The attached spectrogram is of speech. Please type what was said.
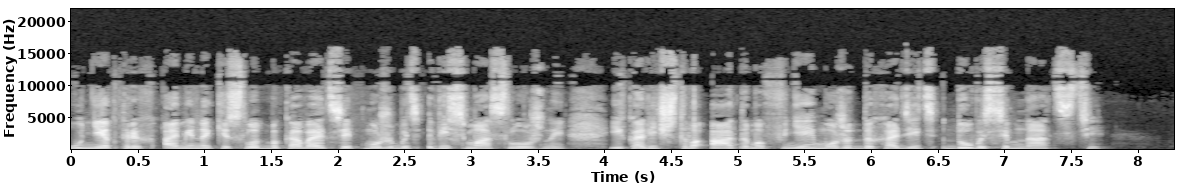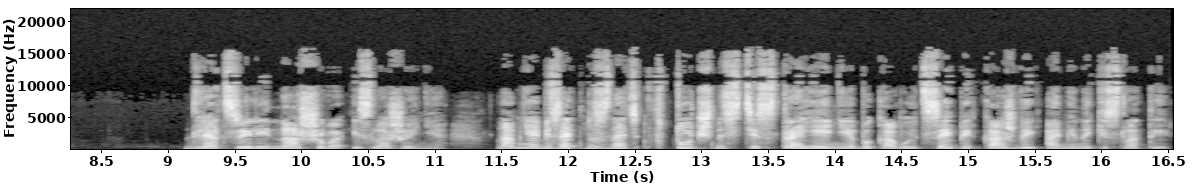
У некоторых аминокислот боковая цепь может быть весьма сложной, и количество атомов в ней может доходить до 18. Для целей нашего изложения нам не обязательно знать в точности строение боковой цепи каждой аминокислоты.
